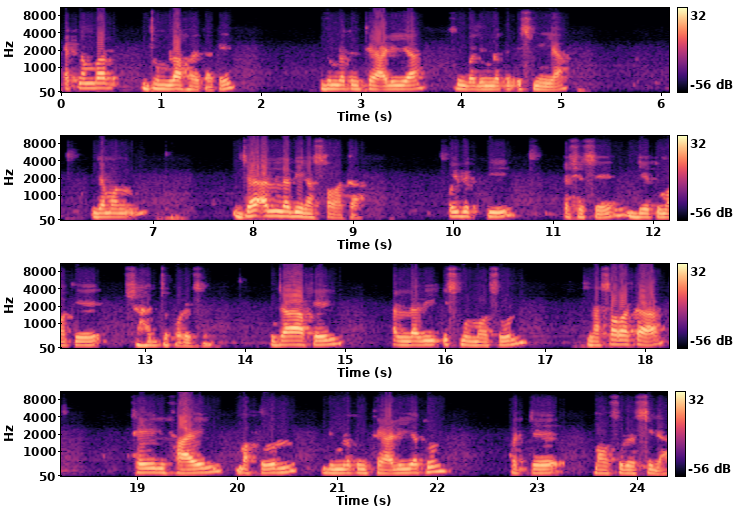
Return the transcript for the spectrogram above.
এক নম্বর জুমলা হয়ে থাকে জুমলাতুন ফেআলিয়া কিংবা জুমলাতুন ইসমিয়া। যেমন, যা আল্লাদিনা সরাকা ওই ব্যক্তি এসেছে যে তোমাকে সাহায্য করেছে। যা ফেল আল্লাদি ইসমুল মৌসুল নাসরাকা ফেইল ফাইল মাফুল জুমলাতুন ফেআলিয়াতুন হচ্ছে মৌসুলের শিলা।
